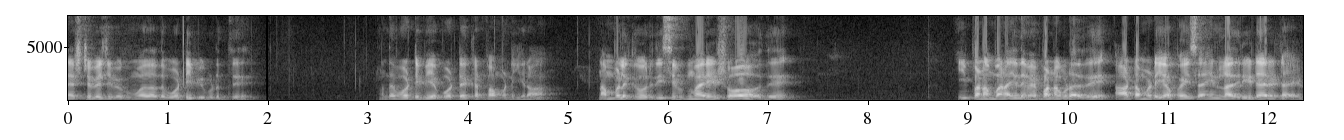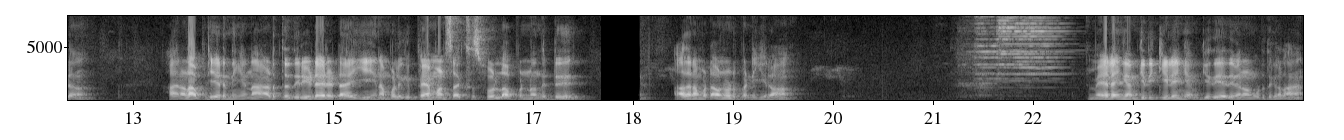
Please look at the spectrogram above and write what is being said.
நெக்ஸ்ட் பேஜ் வைக்கும்போது அதை ஓடிபி கொடுத்து அந்த ஓடிபியை போட்டு கன்ஃபார்ம் பண்ணிக்கிறோம். நம்மளுக்கு ஒரு ரிசிப்ட் மாதிரி ஷோ ஆகுது. இப்போ நம்ம எதுவுமே பண்ணக்கூடாது. ஆட்டோமேட்டிக்காக ஃபைவ் செகண்டில் அது ரீடைரக்ட் ஆகிடும் அதனால் அப்படியே இருந்தீங்கன்னா அடுத்தது ரீடைரக்ட் ஆகி நம்மளுக்கு பேமெண்ட் சக்ஸஸ்ஃபுல் அப்படின்னு வந்துட்டு அதை நம்ம டவுன்லோட் பண்ணிக்கிறோம். மேலே இங்கே அமைக்குது கீழே இங்கே அமைக்குது. எது வேணாலும் கொடுத்துக்கலாம்.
